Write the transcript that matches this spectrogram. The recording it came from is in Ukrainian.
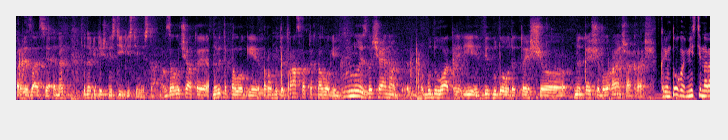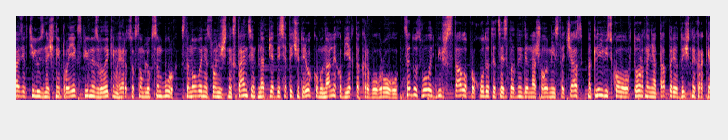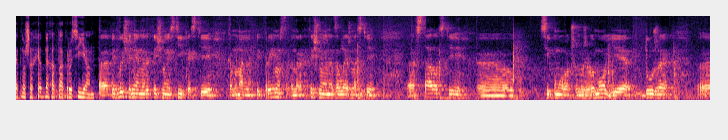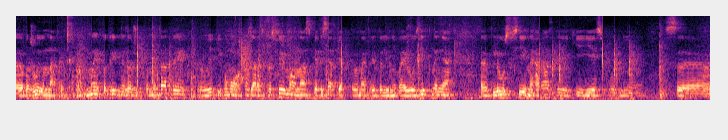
реалізація енер- енергетичної стійкості міста. Залучати нові технології, робити трансфер технологій. Ну і звичайно будувати і відбудовувати те, що не те, що було раніше, а краще. Крім того, в місті наразі втілюють значний проєкт спільно з Великим герцогством Люксембург встановлення сонячних станцій на 54 комунальних об'єктах Кривого Рогу. Це дозволить більш стало проходити цей складний для нашого міста час на тлі військового вторгнення та періодичних ракетно-шахедних атак росіян. Е, Підвищення енергетичної стійкості комунальних підприємств, енергетичної незалежності, е, сталості е, в цих умовах, що ми живемо, є дуже важливим напрямком. Ми потрібно завжди пам'ятати, в яких умовах ми зараз працюємо. У нас 55 кілометрів до лінії бойового зіткнення, е, плюс всі негаразди, які є сьогодні з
